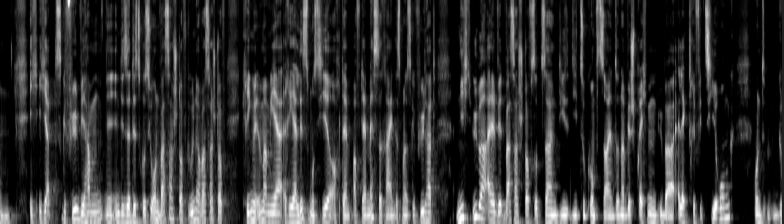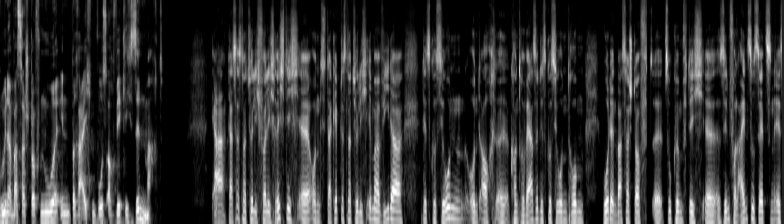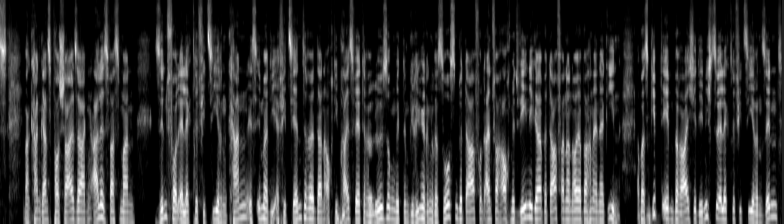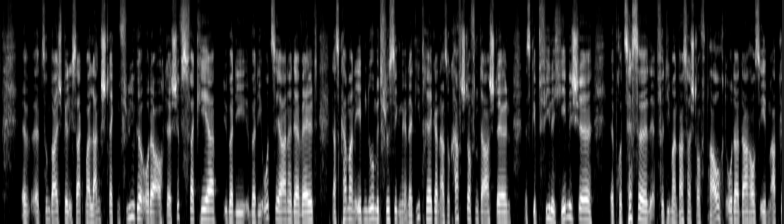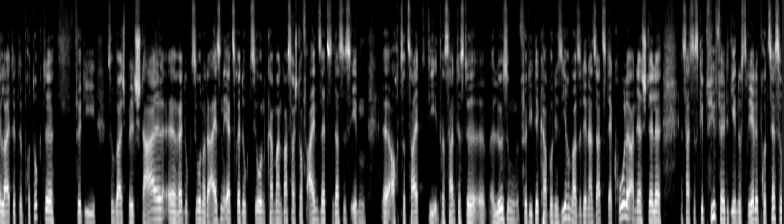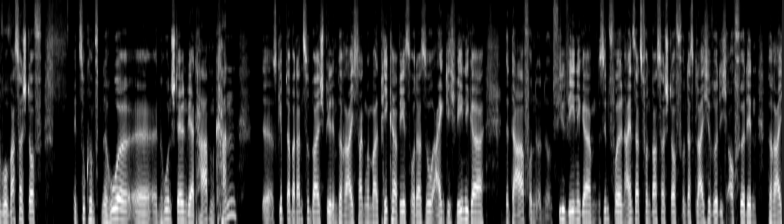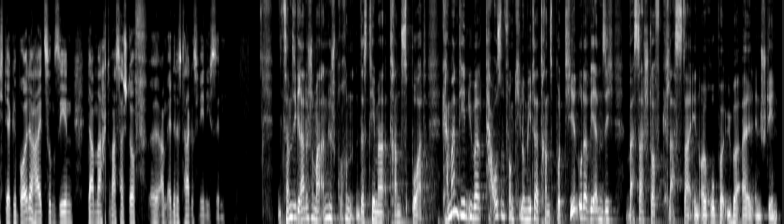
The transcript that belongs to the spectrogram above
Mhm. Ich, ich habe das Gefühl, wir haben in dieser Diskussion Wasserstoff, grüner Wasserstoff, kriegen wir immer mehr Realismus hier auch der, auf der Messe rein, dass man das Gefühl hat, nicht überall wird Wasserstoff sozusagen die, die Zukunft sein, sondern wir sprechen über Elektrifizierung und grüner Wasserstoff nur in Bereichen, wo es auch wirklich Sinn macht. Ja, das ist natürlich völlig richtig. Äh, und da gibt es natürlich immer wieder Diskussionen und auch äh, kontroverse Diskussionen drum, wo denn Wasserstoff äh, zukünftig sinnvoll einzusetzen ist. Man kann ganz pauschal sagen, alles, was man sinnvoll elektrifizieren kann, ist immer die effizientere, dann auch die preiswertere Lösung mit einem geringeren Ressourcenbedarf und einfach auch mit weniger Bedarf an erneuerbaren Energien. Aber es mhm. gibt eben Bereiche, die nicht zu elektrifizieren sind. Zum Beispiel, ich sag mal, Langstreckenflüge Flüge oder auch der Schiffsverkehr über die, über die Ozeane der Welt. Das kann man eben nur mit flüssigen Energieträgern, also Kraftstoffen darstellen. Es gibt viele chemische äh, Prozesse, für die man Wasserstoff braucht oder daraus eben abgeleitete Produkte. Für die zum Beispiel Stahlreduktion oder Eisenerzreduktion kann man Wasserstoff einsetzen. Das ist eben äh, auch zurzeit die interessanteste äh, Lösung für die Dekarbonisierung, also den Ersatz der Kohle an der Stelle. Das heißt, es gibt vielfältige industrielle Prozesse, wo Wasserstoff in Zukunft eine hohe, äh, einen hohen Stellenwert haben kann. Äh, es gibt aber dann zum Beispiel im Bereich, sagen wir mal, PKWs oder so eigentlich weniger Bedarf und, und, und viel weniger sinnvollen Einsatz von Wasserstoff. Und das Gleiche würde ich auch für den Bereich der Gebäudeheizung sehen. Da macht Wasserstoff äh, am Ende des Tages wenig Sinn. Jetzt haben Sie gerade schon mal angesprochen, das Thema Transport. Kann man den über tausend von Kilometer transportieren oder werden sich Wasserstoffcluster in Europa überall entstehen?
